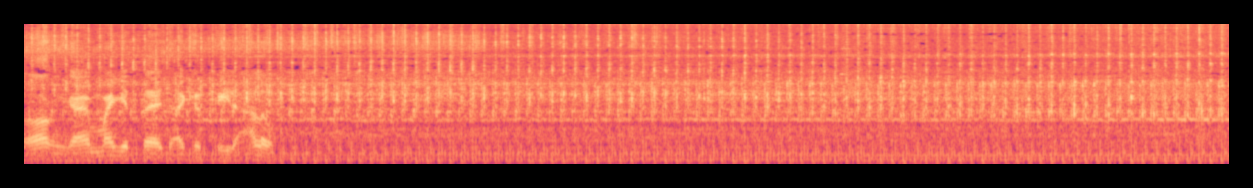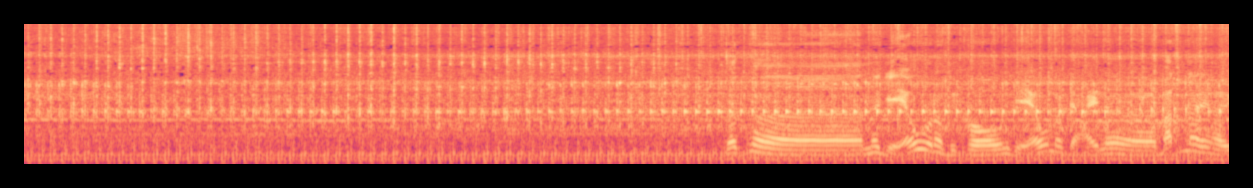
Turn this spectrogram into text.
Đó cái máy dít tê chạy cực kỳ đã luôn. Đất nó, nó dẻo nó bị khô nó dẻo nó chạy nó bánh nó hơi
